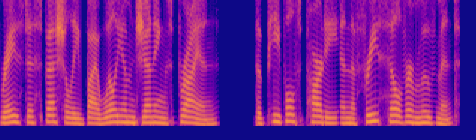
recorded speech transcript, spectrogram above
raised especially by William Jennings Bryan, the People's Party and the Free Silver Movement.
